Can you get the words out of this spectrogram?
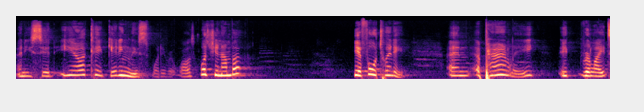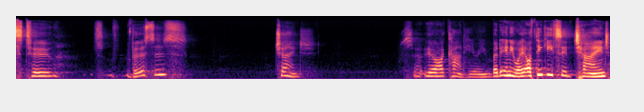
and he said, Yeah, I keep getting this, whatever it was. What's your number? Yeah, 420. And apparently, it relates to verses change. So yeah, I can't hear him. But anyway, I think he said change.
